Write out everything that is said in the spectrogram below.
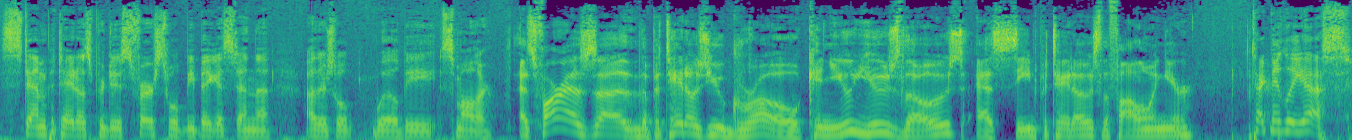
stem potatoes produced first will be biggest, and the others will will be smaller. As far as uh, the potatoes you grow, can you use those as seed potatoes the following year? Technically, yes,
